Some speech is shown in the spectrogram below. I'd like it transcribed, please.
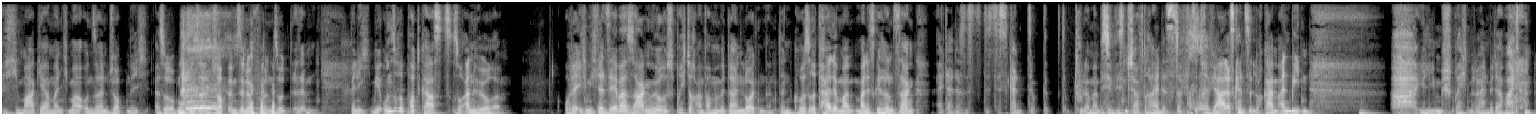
Ich mag ja manchmal unseren Job nicht. Also unseren Job im Sinne von so, äh, wenn ich mir unsere Podcasts so anhöre, oder ich mich dann selber sagen höre, sprich doch einfach mal mit deinen Leuten. Und dann größere Teile mein, meines Gehirns sagen, Alter, das ist, das, das kann, tu, tu da mal ein bisschen Wissenschaft rein, das ist doch viel zu trivial, das kannst du doch keinem anbieten. Ihr Lieben, sprecht mit euren Mitarbeitern.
